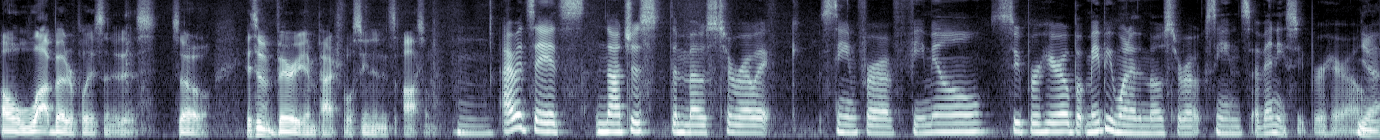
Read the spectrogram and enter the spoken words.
a lot better place than it is so it's a very impactful scene and it's awesome I would say it's not just the most heroic scene for a female superhero, but maybe one of the most heroic scenes of any superhero. Yeah.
